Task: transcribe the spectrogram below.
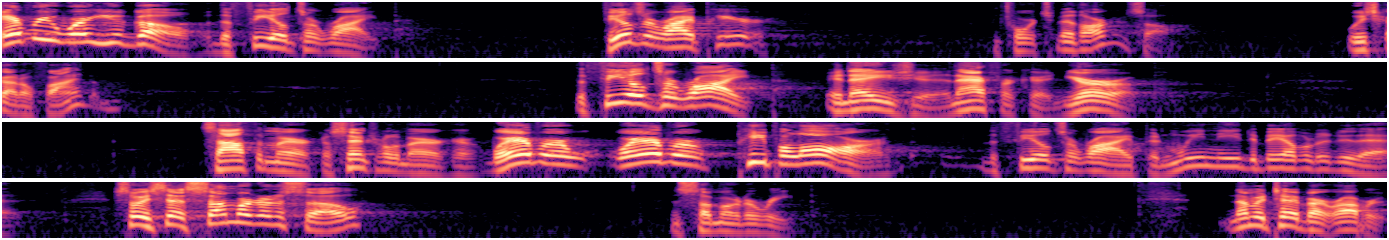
everywhere you go, the fields are ripe. Fields are ripe here in Fort Smith, Arkansas. We just got to find them. The fields are ripe in Asia, in Africa, in Europe, South America, Central America, wherever, wherever people are, the fields are ripe, and we need to be able to do that. So he says some are going to sow, and some are going to reap. Let me tell you about Robert.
